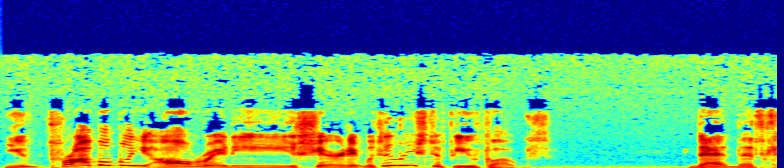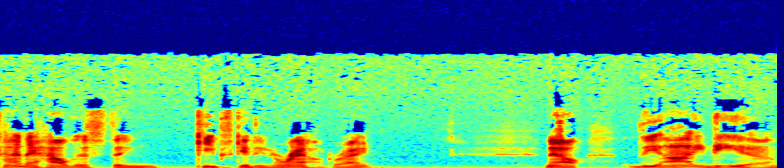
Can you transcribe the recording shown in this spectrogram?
You've probably already shared it with at least a few folks. That that's kind of how this thing keeps getting around, right? Now, the idea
